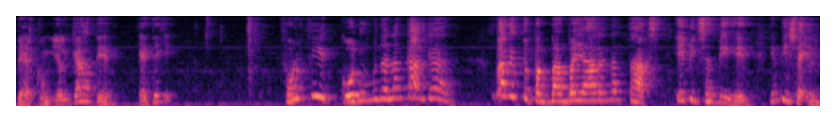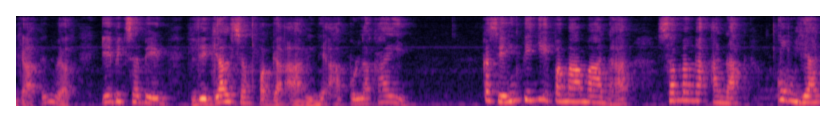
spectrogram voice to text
Dahil kung ill-gotten, edi, forfeit. Kunin mo na lang kagad. Bakit to pagbabayaran ng tax? Ibig sabihin, hindi siya ill-gotten wealth. Ibig sabihin, legal siyang pag-aari ni Apo Lakay. Kasi hindi niya ipamamana sa mga anak kung yan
